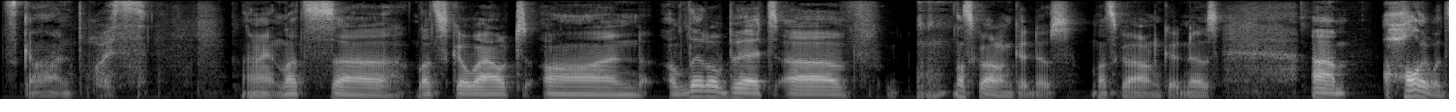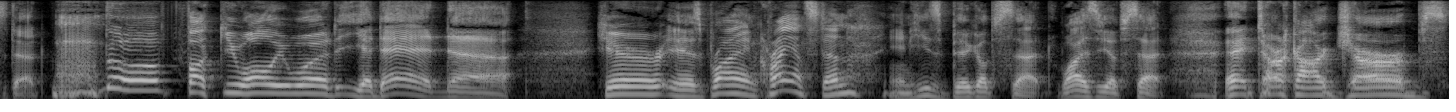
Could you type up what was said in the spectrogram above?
It's gone, boys. All right, let's uh let's go out on a little bit of let's go out on good news. Let's go out on good news. Um Hollywood's dead. oh, fuck you, Hollywood. You're dead. Uh, here is Bryan Cranston, and he's big upset. Why is he upset? They took our gerbs.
